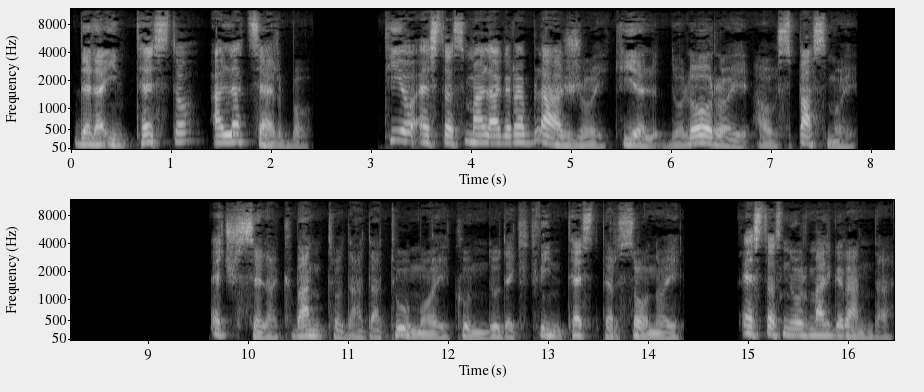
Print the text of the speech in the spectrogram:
de la intesto alla cerbo. Tio estas malagrablajoi, kiel doloroi au spasmoi. Ec se la quanto da datumoi cun dudec quintest personoi estas nur malgranda,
